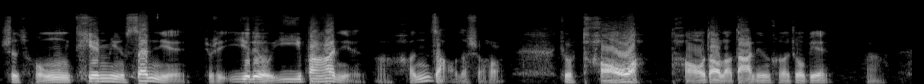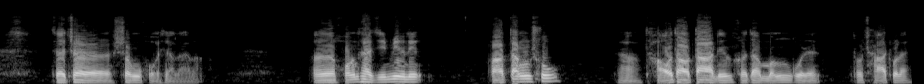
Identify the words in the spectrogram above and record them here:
是从天命三年，就是一六一八年啊，很早的时候就逃啊，逃到了大凌河周边啊，在这儿生活下来了。嗯，皇太极命令把当初啊逃到大凌河的蒙古人。都查出来，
